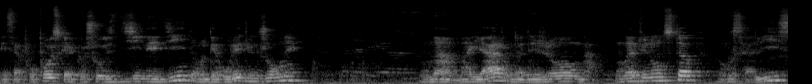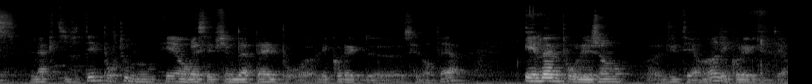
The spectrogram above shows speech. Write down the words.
et ça propose quelque chose d'inédit dans le déroulé d'une journée. On a un maillage, on a des gens, on a on a du non-stop. Donc ça lisse l'activité pour tout le monde. Et en réception d'appels pour euh, les collègues de sédentaires, et même pour les gens euh, du terrain, les collègues du terrain.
